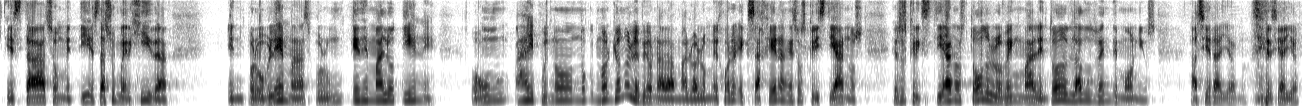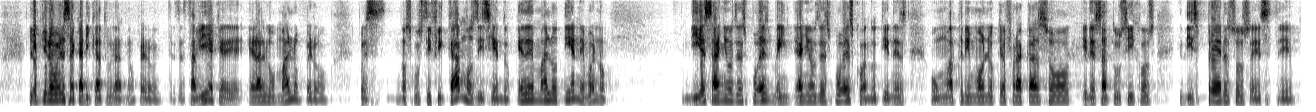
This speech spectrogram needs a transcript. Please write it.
está sometida, está sumergida en problemas por un qué de malo tiene o un, ay, pues no, no, yo no le veo nada malo. A lo mejor exageran esos cristianos. Esos cristianos todos lo ven mal, en todos lados ven demonios. Así era yo, ¿no? Así decía yo. Yo quiero ver esa caricatura, ¿no? Pero sabía que era algo malo, pero pues nos justificamos diciendo, ¿qué de malo tiene? Bueno, 10 años después, 20 años después, cuando tienes un matrimonio que fracasó, tienes a tus hijos dispersos, este,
